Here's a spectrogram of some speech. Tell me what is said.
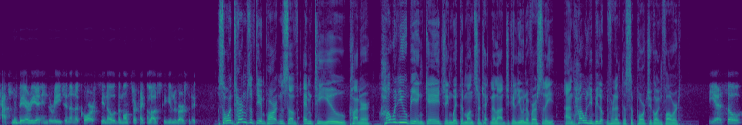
catchment area in the region, and of course, you know, the Munster Technological University. So, in terms of the importance of MTU, Conor, how will you be engaging with the Munster Technological University and how will you be looking for them to support you going forward? Yeah, so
